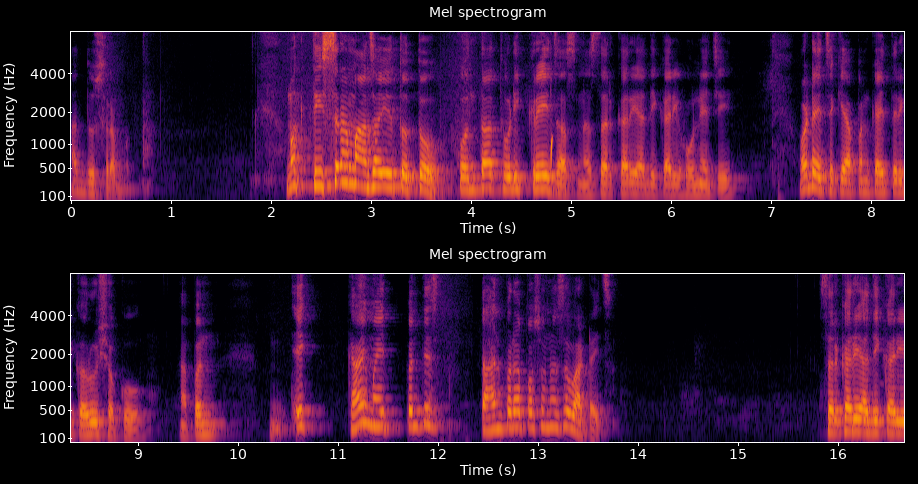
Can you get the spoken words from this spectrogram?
हा दुसरा मुद्दा. मग तिसरा माझा येतो तो कोणता? थोडी क्रेज असणं सरकारी अधिकारी होण्याची. वाटायचं की आपण काहीतरी करू शकू. आपण एक काय माहीत? पण ते लहानपणापासून असं वाटायचं. सरकारी अधिकारी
